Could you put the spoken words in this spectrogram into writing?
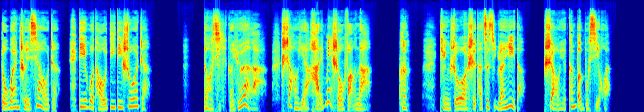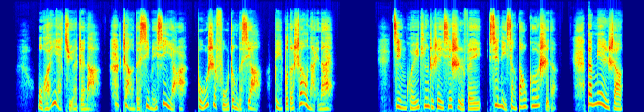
都弯唇笑着，低过头低低说着：“都几个月了，少爷还没收房呢。”哼。听说是他自己愿意的，少爷根本不喜欢。我也觉着呢，长得细眉细眼儿，不是服众的相，比不得少奶奶。景葵听着这些是非，心里像刀割似的，但面上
